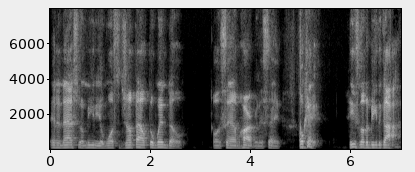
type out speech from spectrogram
in the national media wants to jump out the window on Sam Hartman and say, okay, he's going to be the guy.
